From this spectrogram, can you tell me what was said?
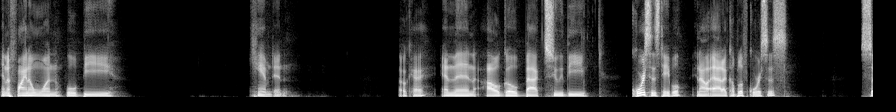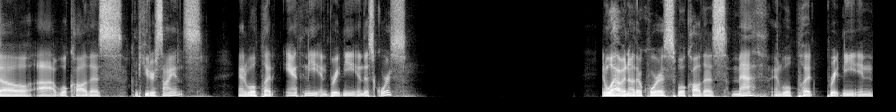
And a final one will be Camden. Okay and then I'll go back to the courses table and I'll add a couple of courses. So uh, we'll call this computer science and we'll put Anthony and Brittany in this course. And we'll have another course, we'll call this math and we'll put Brittany and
